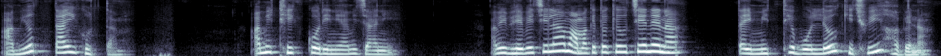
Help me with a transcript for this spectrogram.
আমিও তাই করতাম। আমি ঠিক করিনি, আমি জানি। আমি ভেবেছিলাম আমাকে তো কেউ চেনে না, তাই মিথ্যে বললেও কিছুই হবে না।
